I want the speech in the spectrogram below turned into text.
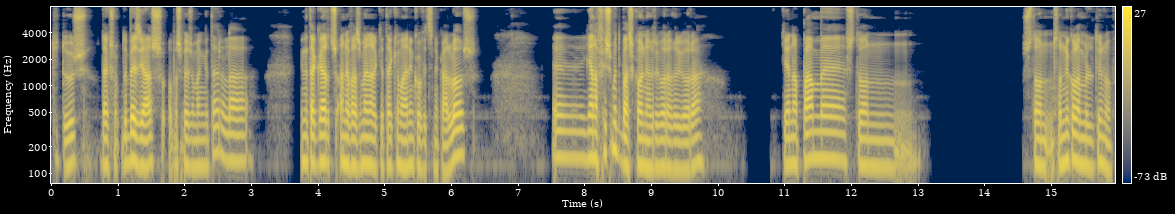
του τους. Εντάξει, δεν παίζει άσο όπως παίζει ο McIntyre, αλλά είναι τα guard τους ανεβασμένα αρκετά και ο Μαρίνκοβιτς είναι καλός. Ε, για να αφήσουμε την Μπασκόνια γρήγορα γρήγορα και να πάμε στον, στον, στον Νίκολα Μιλουτίνοφ.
